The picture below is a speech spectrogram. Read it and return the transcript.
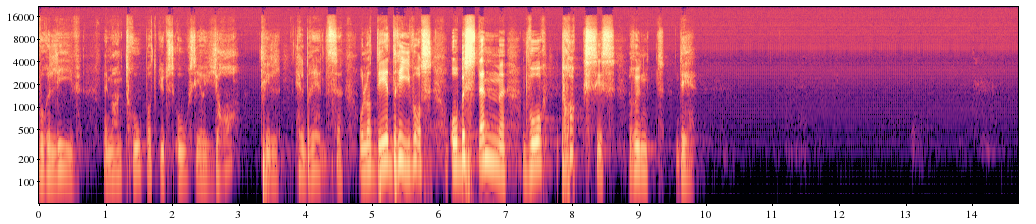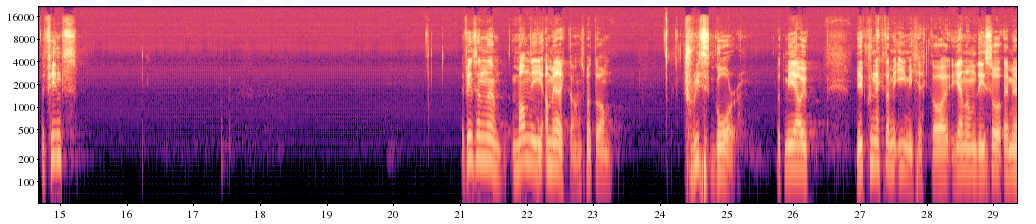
våre liv. Vi må ha en tro på at Guds ord sier ja til helbredelse. Og la det drive oss og bestemme vår praksis rundt det. Det fins Det fins en eh, mann i Amerika som heter Chris Gore. Vi er jo vi connecta med IMI-kirka, og gjennom de så er vi,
